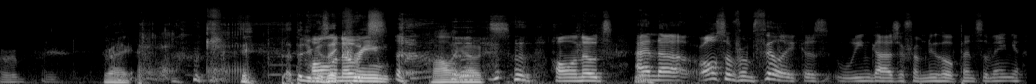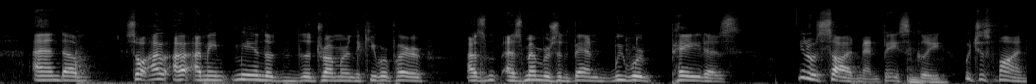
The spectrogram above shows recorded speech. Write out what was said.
Herb. And Right. I thought you were Hall going to say Oates. cream. Hall and Oates. Hall and Oates, and uh, also from Philly because Ween guys are from New Hope, Pennsylvania, and um, so I, I, I mean, me and the the drummer and the keyboard player, as as members of the band, we were paid as, you know, sidemen basically, which is fine.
